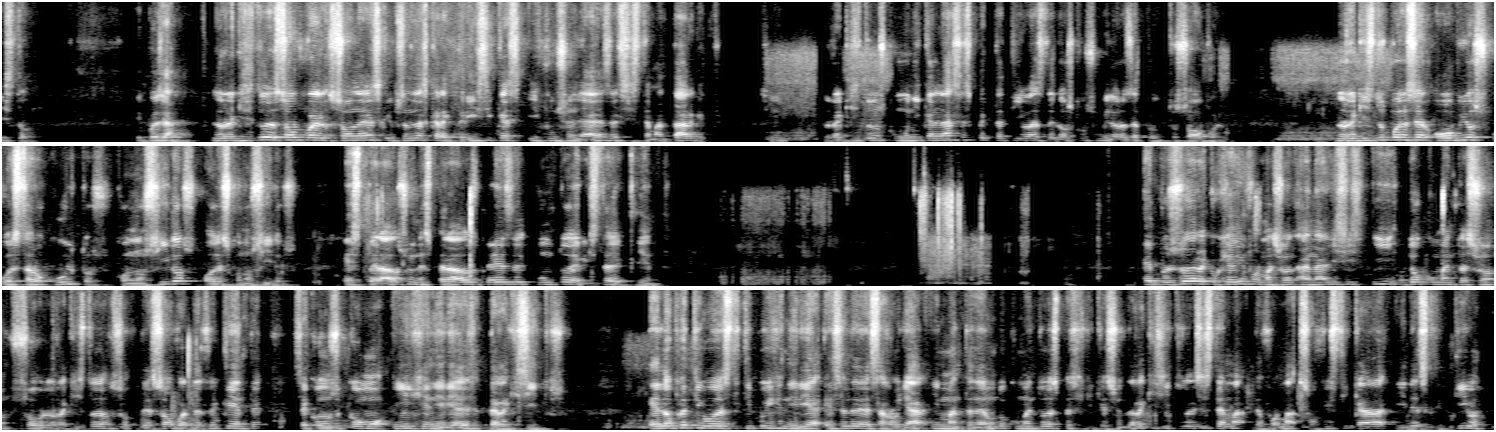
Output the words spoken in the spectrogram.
Listo. Y pues ya, los requisitos de software son la descripción de las características y funcionalidades del sistema target. Los requisitos nos comunican las expectativas de los consumidores de productos software. Los requisitos pueden ser obvios o estar ocultos, conocidos o desconocidos, esperados o inesperados desde el punto de vista del cliente. El proceso de recogida de información, análisis y documentación sobre los requisitos de software desde el cliente se conoce como ingeniería de requisitos. El objetivo de este tipo de ingeniería es el de desarrollar y mantener un documento de especificación de requisitos del sistema de forma sofisticada y descriptiva.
